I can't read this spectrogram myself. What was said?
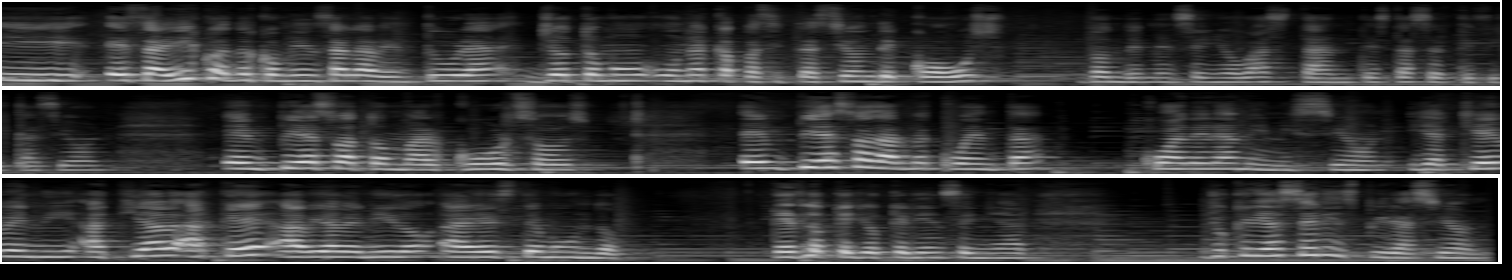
Y es ahí cuando comienza la aventura. Yo tomo una capacitación de coach donde me enseñó bastante esta certificación. Empiezo a tomar cursos, empiezo a darme cuenta cuál era mi misión y a qué, aquí a qué había venido a este mundo, qué es lo que yo quería enseñar, yo quería ser inspiración.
